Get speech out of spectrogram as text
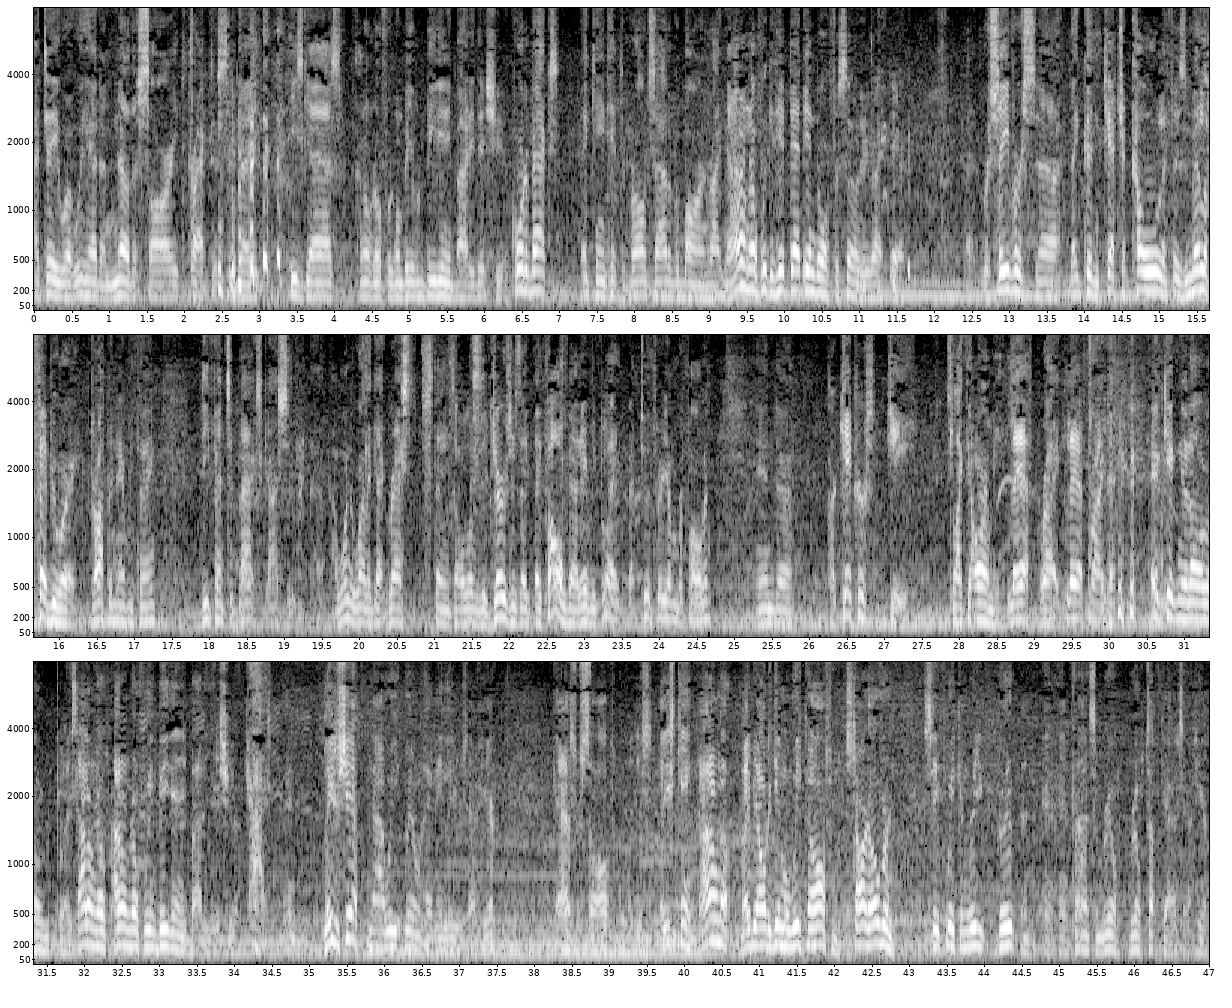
I tell you what, we had another sorry practice today. These guys, I don't know if we're going to be able to beat anybody this year. Quarterbacks, they can't hit the broadside of a barn right now. I don't know if we could hit that indoor facility right there. Uh, receivers, uh, they couldn't catch a cold if it was the middle of February, dropping everything. Defensive backs, gosh, I wonder why they got grass stains all over their jerseys. They, they fall about every play. About two or three of them are falling. And uh, our kickers, gee, it's like the army, left, right, left, right. They're kicking it all over the place. I don't know. If, I don't know if we can beat anybody this year, guys. And leadership, no, nah, we, we don't have any leaders out here. Guys are soft. They just they just can't. I don't know. Maybe I ought to give them a week off and start over and see if we can regroup and, and, and find some real real tough guys out here.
